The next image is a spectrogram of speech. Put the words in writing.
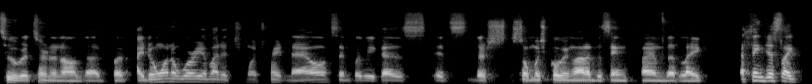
to return and all that. But I don't want to worry about it too much right now, simply because it's there's so much going on at the same time that like I think just like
